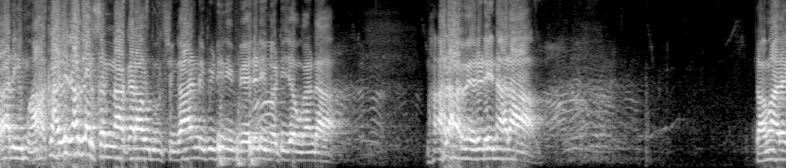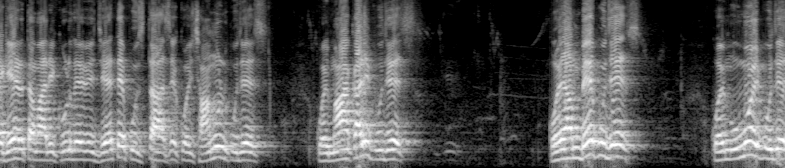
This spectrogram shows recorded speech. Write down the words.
તારી મહાકાળીના દર્શન ના કરાવું તું. શિંગારની પીઢીની મેરડી મટી જાઉં ગાંડા. મારા મેરડી નારા. તમારે ઘેર તમારી કુળદેવી જે તે પૂજતા હશે, કોઈ સામુંડ પૂજે કોઈ મહાકાળી પૂજેશ, કોઈ અંબે પૂજેશ, કોઈ મુમોય પૂજે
